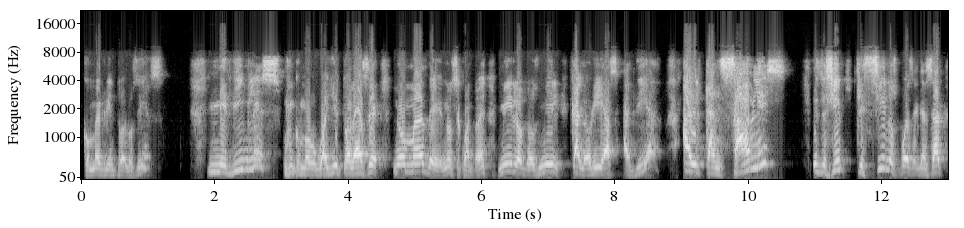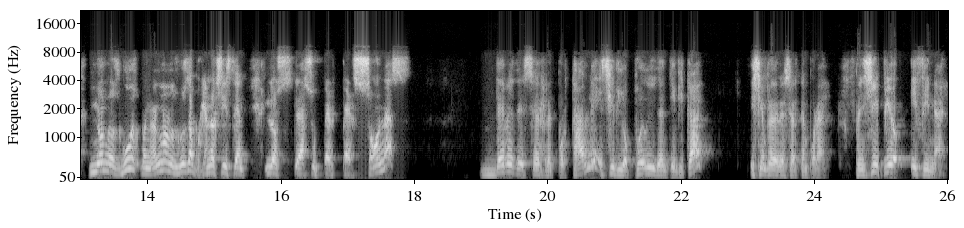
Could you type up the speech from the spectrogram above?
comer bien todos los días, medibles, como Guayito lo hace, no más de no sé cuánto, ¿eh? mil o dos mil calorías al día, alcanzables, es decir, que sí los puedes alcanzar, no nos gusta, bueno, no nos gusta porque no existen los, las superpersonas, debe de ser reportable, es decir, lo puedo identificar y siempre debe ser temporal, principio y final.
